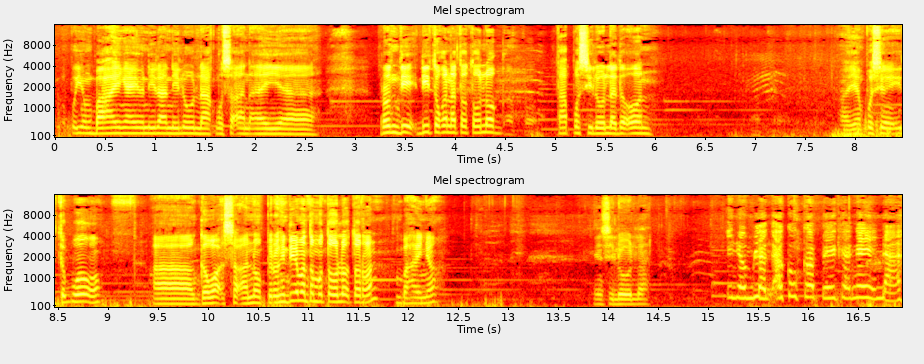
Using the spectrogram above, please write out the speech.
Ito po yung bahay ngayon nila ni Lola kung saan ay... Uh, Ron, di, dito ka natutulog. Tapos si Lola doon. Ayan po siya. Ito po, oh, ah, gawa sa ano. Pero hindi naman tumutulo to, Ron, bahay nyo. Yan si Lola. Inom lang ako kape ka ngayon na.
